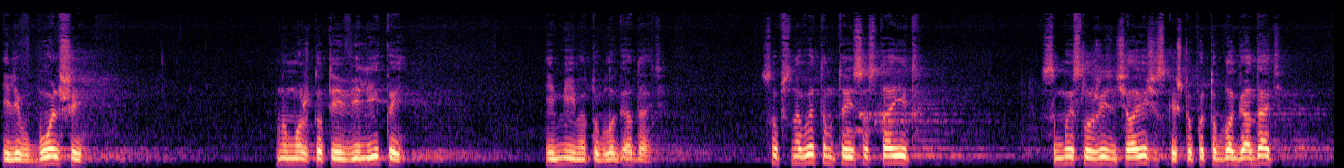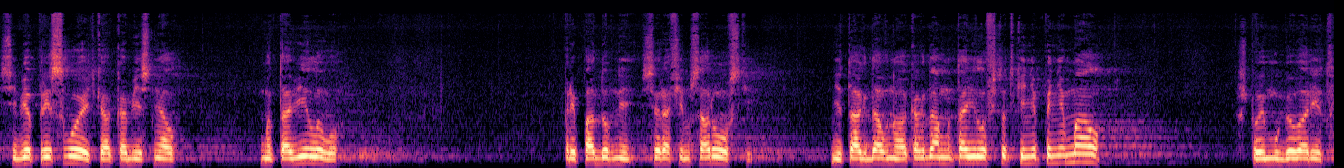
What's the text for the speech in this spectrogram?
или в большей, ну, может, кто-то и в великой, имеем эту благодать. Собственно, в этом-то и состоит смысл жизни человеческой, чтобы эту благодать себе присвоить, как объяснял Мотовилову преподобный Серафим Саровский не так давно. А когда Мотовилов все-таки не понимал, что ему говорит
